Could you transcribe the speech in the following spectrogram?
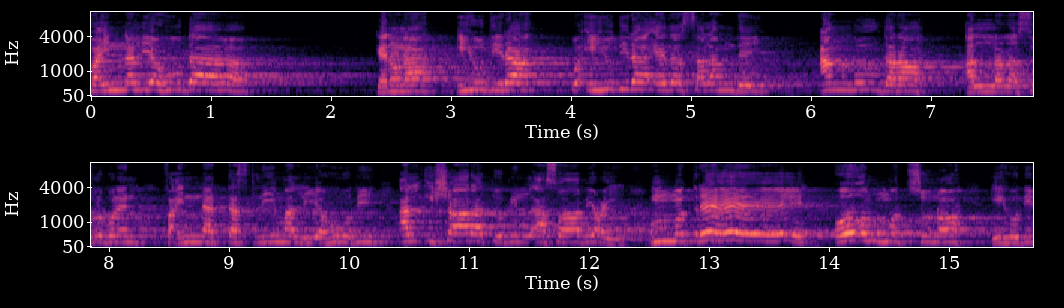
ফাইনাল ইয়াহুদা, কেননা ইহুদিরা ইহুদিরা এদের সালাম দেই আঙ্গুল দ্বারা। আল্লাহ রাসুল বলেন, ফাইন্না তাসলিম আল ইয়াহুদি আল ইশারাতু বিল আসাবি'i উম্মত রে, ও উম্মত শুনো, ইহুদি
